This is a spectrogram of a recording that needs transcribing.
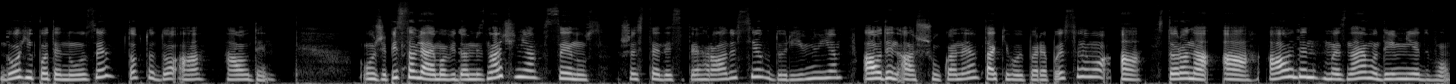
до гіпотенузи, тобто до А1. Отже, підставляємо відомі значення. Синус 60 градусів дорівнює А1H шукане, так його і переписуємо. А сторона А А1 ми знаємо дорівнює 2.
